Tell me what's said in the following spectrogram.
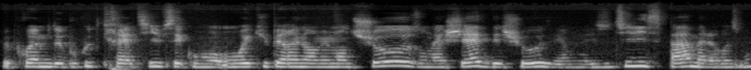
le problème de beaucoup de créatifs, c'est qu'on on récupère énormément de choses, on achète des choses et on ne les utilise pas, malheureusement.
